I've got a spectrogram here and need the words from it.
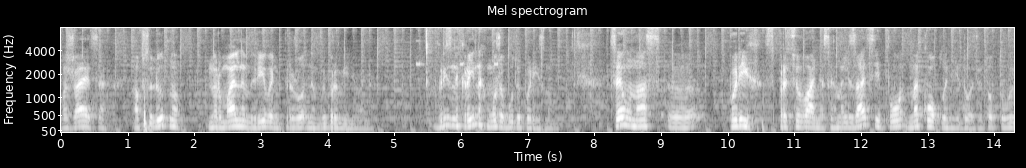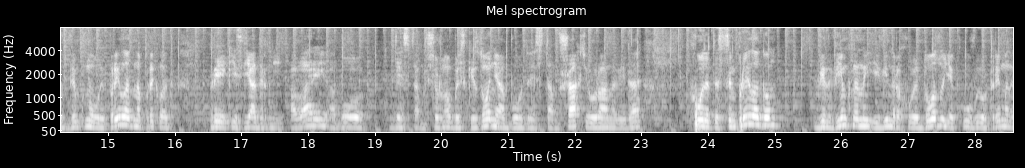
вважається абсолютно нормальним рівень природним випромінювання. В різних країнах може бути по-різному. Це у нас е, поріг спрацювання сигналізації по накопленій дозі. Тобто ви ввімкнули прилад, наприклад, при якійсь ядерній аварії, або десь там в Чорнобильській зоні, або десь там в шахті урановій. Да? Ходите з цим приладом, він вімкнений і він рахує дозу, яку ви отримали,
